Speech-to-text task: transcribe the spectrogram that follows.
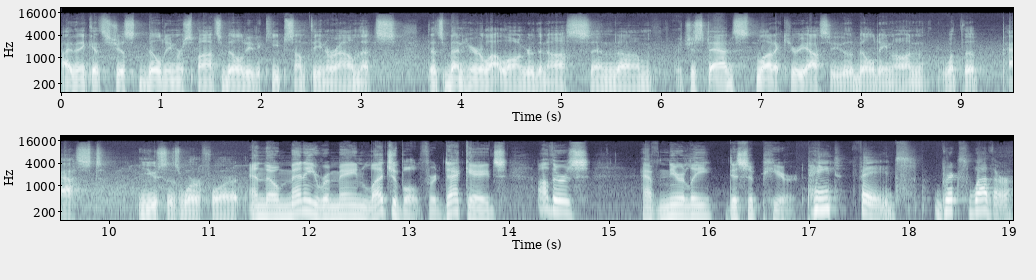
I think it's just building responsibility to keep something around that's that's been here a lot longer than us, and um, it just adds a lot of curiosity to the building on what the past uses were for it. And though many remain legible for decades, others have nearly disappeared. Paint fades, bricks weather.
